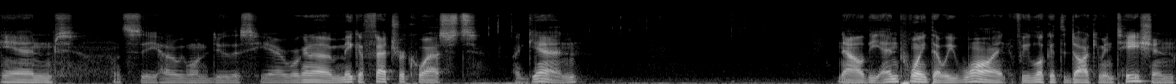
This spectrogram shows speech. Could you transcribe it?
and let's see, how do we want to do this here? We're going to make a fetch request again. Now, the endpoint that we want, if we look at the documentation,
